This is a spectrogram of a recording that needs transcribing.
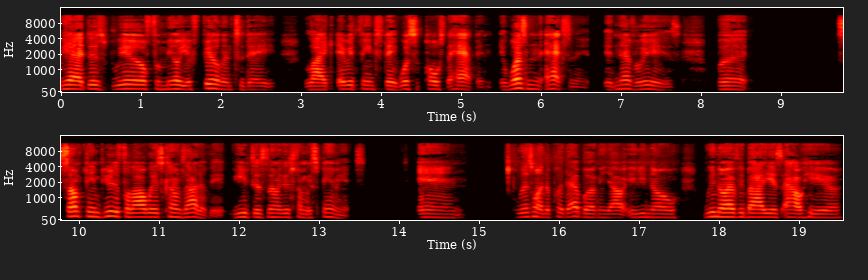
We had this real familiar feeling today, like everything today was supposed to happen. It wasn't an accident. It never is. But something beautiful always comes out of it. We've just learned this from experience. And we just wanted to put that bug in y'all. You know, we know everybody is out here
